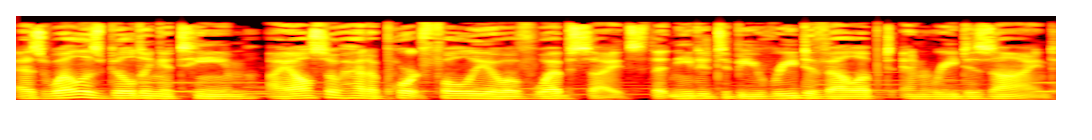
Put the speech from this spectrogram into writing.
As well as building a team, I also had a portfolio of websites that needed to be redeveloped and redesigned.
